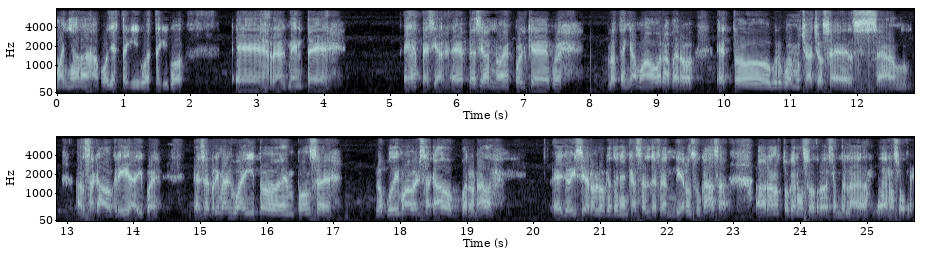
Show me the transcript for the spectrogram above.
mañana, apoye este equipo, este equipo eh, realmente es especial, es especial, no es porque pues los tengamos ahora, pero estos grupos de muchachos se, han, sacado cría y pues ese primer jueguito en Ponce lo pudimos haber sacado, pero nada, ellos hicieron lo que tenían que hacer, defendieron su casa, ahora nos toca a nosotros defender la, de nosotros.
